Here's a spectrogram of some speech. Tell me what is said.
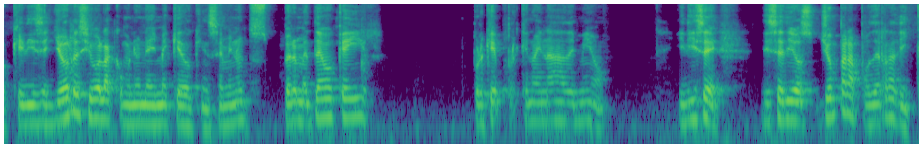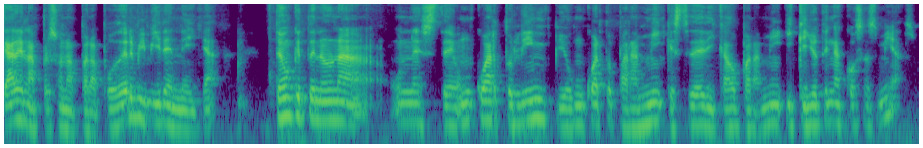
ok, dice, yo recibo la comunión y ahí me quedo 15 minutos, pero me tengo que ir. ¿Por qué? Porque no hay nada de mío. Y dice, dice Dios, yo para poder radicar en la persona, para poder vivir en ella, tengo que tener una, un, este, un cuarto limpio, un cuarto para mí, que esté dedicado para mí y que yo tenga cosas mías.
